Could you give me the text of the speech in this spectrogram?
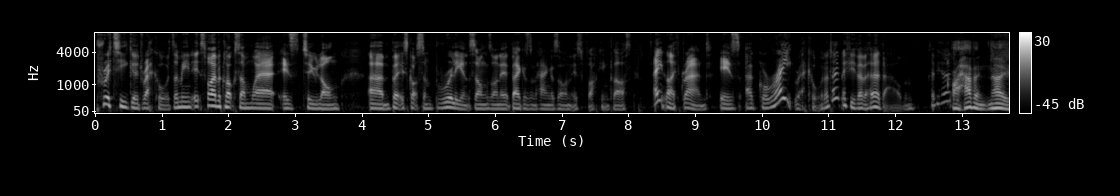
pretty good records. I mean, it's five o'clock somewhere is too long, um, but it's got some brilliant songs on it. Beggars and Hangers On is fucking class. Ain't Life Grand is a great record. I don't know if you've ever heard that album. Have you heard? I haven't. No,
